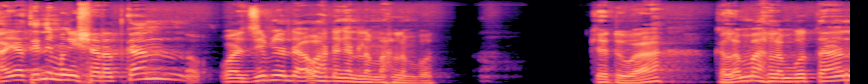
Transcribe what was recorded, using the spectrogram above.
Ayat ini mengisyaratkan wajibnya dakwah dengan lemah lembut. Kedua, kelemah lembutan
